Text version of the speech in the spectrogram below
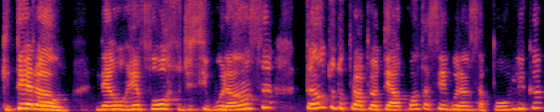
que terão né, um reforço de segurança, tanto do próprio hotel quanto a segurança pública.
